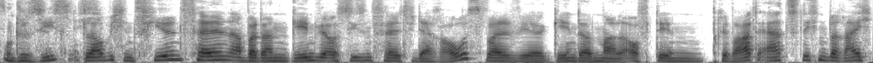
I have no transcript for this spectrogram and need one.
Und du siehst, glaube ich, in vielen Fällen, aber dann gehen wir aus diesem Feld wieder raus, weil wir gehen dann mal auf den privatärztlichen Bereich.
